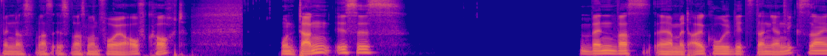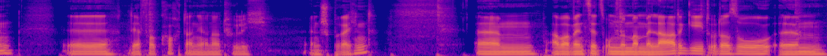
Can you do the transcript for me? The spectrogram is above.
wenn das was ist, was man vorher aufkocht. Und dann ist es wenn was, äh, mit Alkohol wird es dann ja nichts sein. Äh, der verkocht dann ja natürlich entsprechend. Ähm, aber wenn es jetzt um eine Marmelade geht oder so, ähm,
